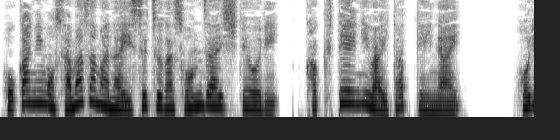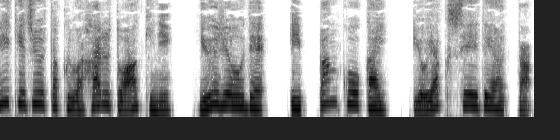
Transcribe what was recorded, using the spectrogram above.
他にも様々な遺説が存在しており、確定には至っていない。堀池住宅は春と秋に有料で一般公開、予約制であった。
